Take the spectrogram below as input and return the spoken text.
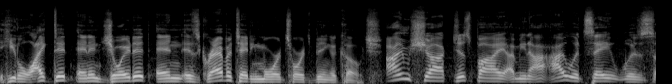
he liked it and enjoyed it and is gravitating more towards being a coach. I'm shocked just by, I mean, I, I would say it was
